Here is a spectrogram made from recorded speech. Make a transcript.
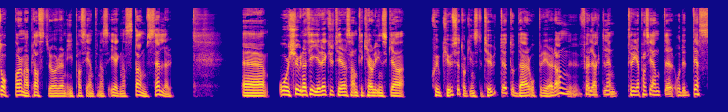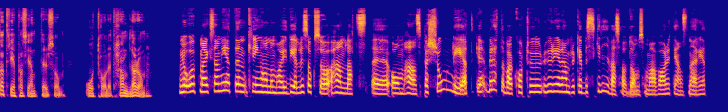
doppa de här plaströren i patienternas egna stamceller. Eh, år 2010 rekryterades han till Karolinska sjukhuset och institutet och där opererade han eh, följaktligen tre patienter och det är dessa tre patienter som åtalet handlar om. Ja, uppmärksamheten kring honom har ju delvis också handlat eh, om hans personlighet. Berätta bara kort, hur, hur är det han brukar beskrivas av de som har varit i hans närhet?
